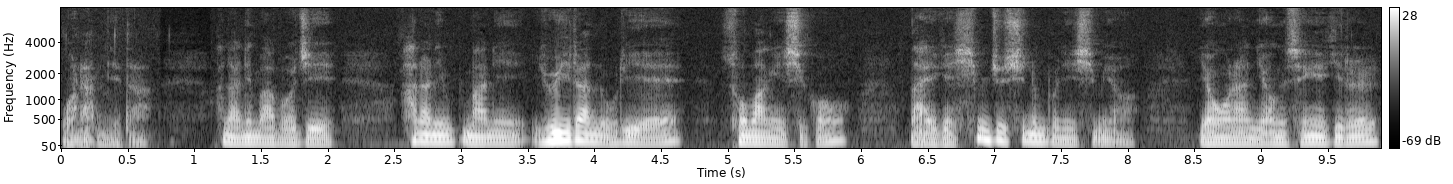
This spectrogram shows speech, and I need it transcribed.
원합니다. 하나님 아버지, 하나님만이 유일한 우리의 소망이시고 나에게 힘 주시는 분이시며 영원한 영생의 길을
